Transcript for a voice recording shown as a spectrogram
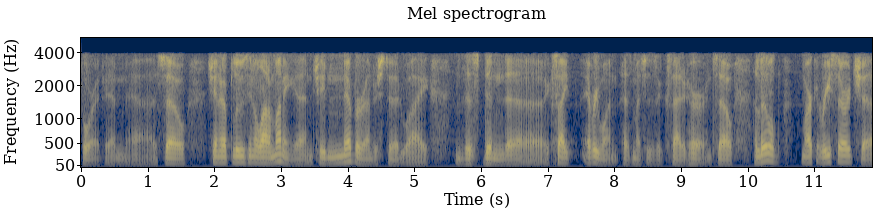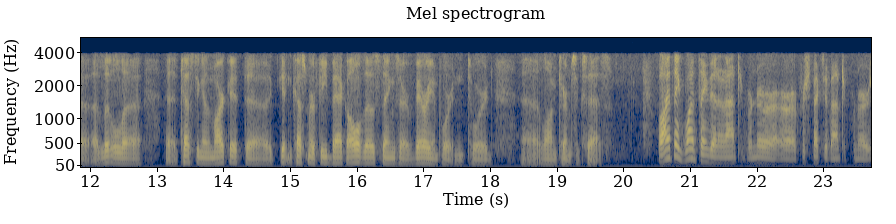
for it, and uh, so she ended up losing a lot of money. And she never understood why this didn't uh, excite everyone as much as it excited her. And so, a little market research, uh, a little uh, uh, testing of the market, uh, getting customer feedback, all of those things are very important toward uh, long-term success. Well, I think one thing that an entrepreneur or a prospective entrepreneur,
